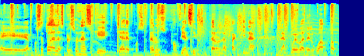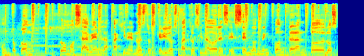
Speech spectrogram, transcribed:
eh, pues a todas las personas que ya depositaron su confianza y visitaron la página lacuevadelwampa.com. Como saben, la página de nuestros queridos patrocinadores es en donde encontrarán todos los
